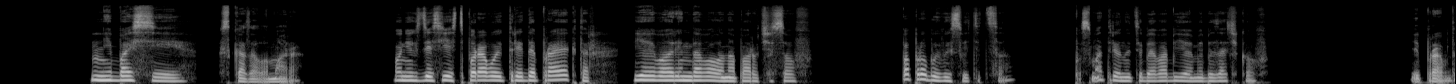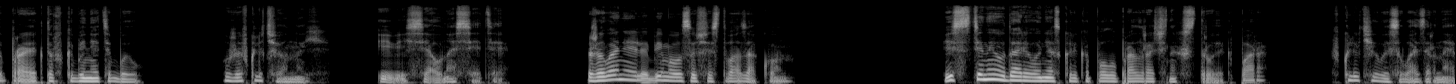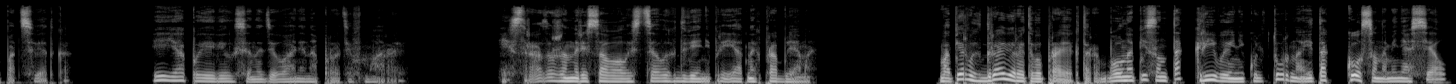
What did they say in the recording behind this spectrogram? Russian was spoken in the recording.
«Не баси», — сказала Мара. «У них здесь есть паровой 3D-проектор. Я его арендовала на пару часов. Попробуй высветиться. Посмотрю на тебя в объеме без очков». И правда, проектор в кабинете был. Уже включенный и висел на сети. Желание любимого существа — закон. Из стены ударило несколько полупрозрачных струек пара, включилась лазерная подсветка, и я появился на диване напротив Мары. И сразу же нарисовалось целых две неприятных проблемы. Во-первых, драйвер этого проектора был написан так криво и некультурно, и так косо на меня сел,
